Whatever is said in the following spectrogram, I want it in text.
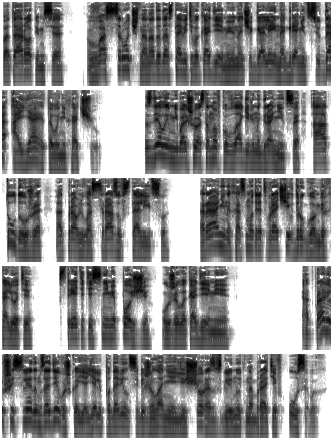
Поторопимся. Вас срочно надо доставить в академию, иначе Галей нагрянет сюда, а я этого не хочу. Сделаем небольшую остановку в лагере на границе, а оттуда уже отправлю вас сразу в столицу. Раненых осмотрят врачи в другом верхолете. Встретитесь с ними позже, уже в академии. Отправившись следом за девушкой, я еле подавил себе желание еще раз взглянуть на братьев Усовых.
